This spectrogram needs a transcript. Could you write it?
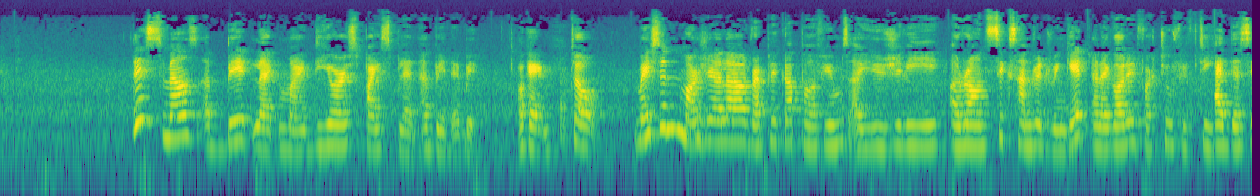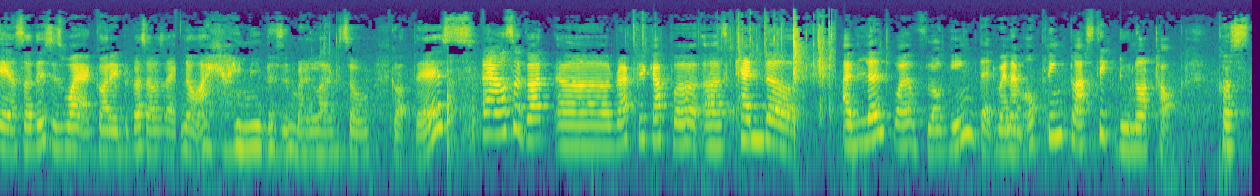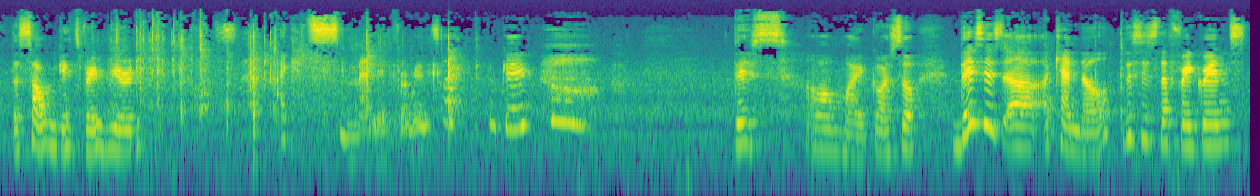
This smells a bit like my Dior Spice Blend, a bit, a bit. Okay, so Maison Margiela replica perfumes are usually around 600 ringgit and I got it for 250 at the sale. So this is why I got it because I was like, no, I, I need this in my life. So got this. And I also got a replica per, uh, candle. I've learned while vlogging that when I'm opening plastic, do not talk because the sound gets very weird. I can smell it from inside, okay? this oh my gosh. So this is a, a, candle. This is the fragrance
